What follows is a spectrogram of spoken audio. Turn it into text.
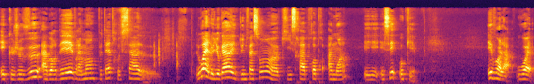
Et que je veux aborder vraiment peut-être ça. Euh, ouais, le yoga d'une façon euh, qui sera propre à moi. Et, et c'est ok. Et voilà, ouais,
